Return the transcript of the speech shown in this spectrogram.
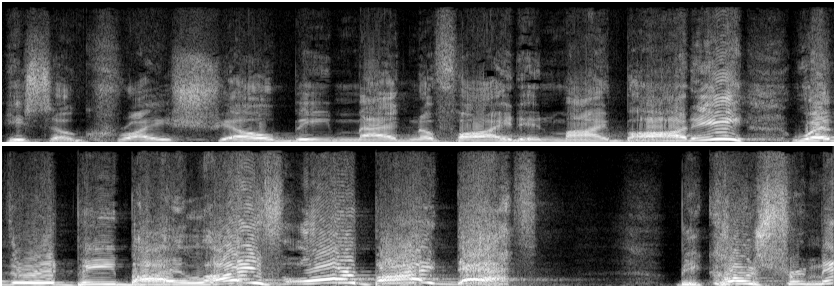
He said, Christ shall be magnified in my body, whether it be by life or by death. Because for me,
